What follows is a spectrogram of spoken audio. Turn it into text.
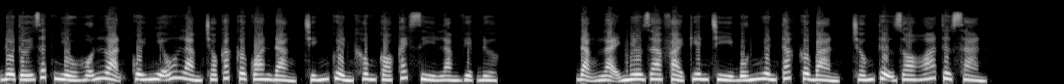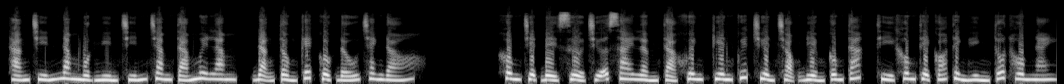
đưa tới rất nhiều hỗn loạn quấy nhiễu làm cho các cơ quan đảng, chính quyền không có cách gì làm việc được đặng lại nêu ra phải kiên trì bốn nguyên tắc cơ bản, chống tự do hóa tư sản. Tháng 9 năm 1985, đặng tổng kết cuộc đấu tranh đó. Không triệt để sửa chữa sai lầm tả khuynh kiên quyết truyền trọng điểm công tác thì không thể có tình hình tốt hôm nay.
